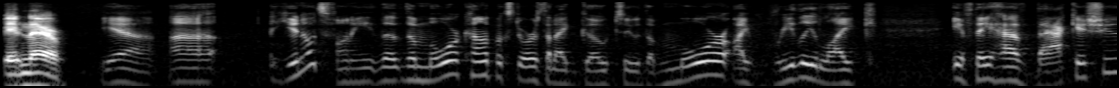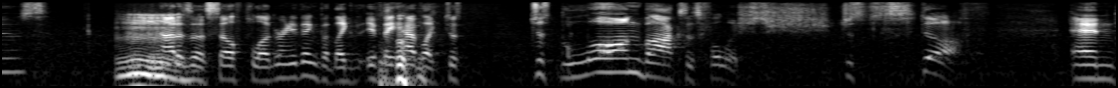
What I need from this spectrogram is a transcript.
Been there. Yeah. Uh, you know what's funny? The the more comic book stores that I go to, the more I really like if they have back issues. Mm. Not as a self plug or anything, but like if they have like just just long boxes full of sh- just stuff, and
